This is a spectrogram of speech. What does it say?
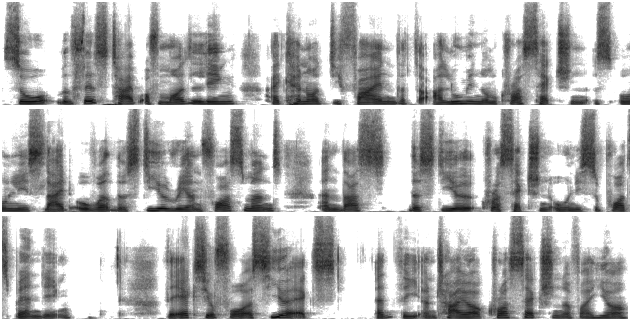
So with this type of modeling, I cannot define that the aluminum cross section is only slide over the steel reinforcement and thus the steel cross section only supports bending. The axial force here acts at the entire cross section. If I here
